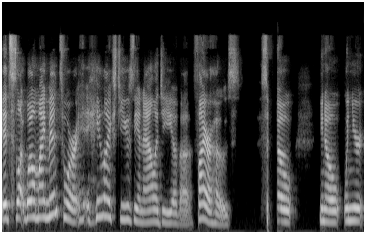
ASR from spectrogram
it's like well, my mentor he likes to use the analogy of a fire hose. So, you know, when you're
